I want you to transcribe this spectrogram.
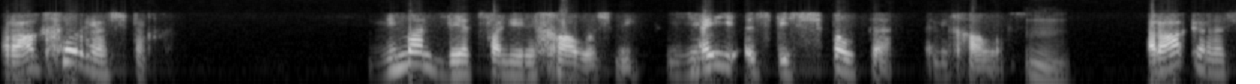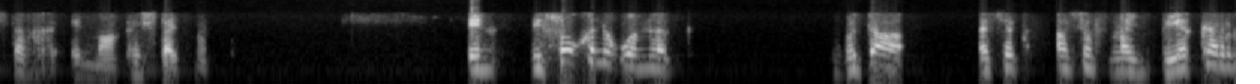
Raak gerustig. Niemand weet van hierdie chaos nie. Jy is die stilte in die chaos. Mm. Raak rustig en maak 'n statement. En die volgende oomblik Boeta, is dit asof my beker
